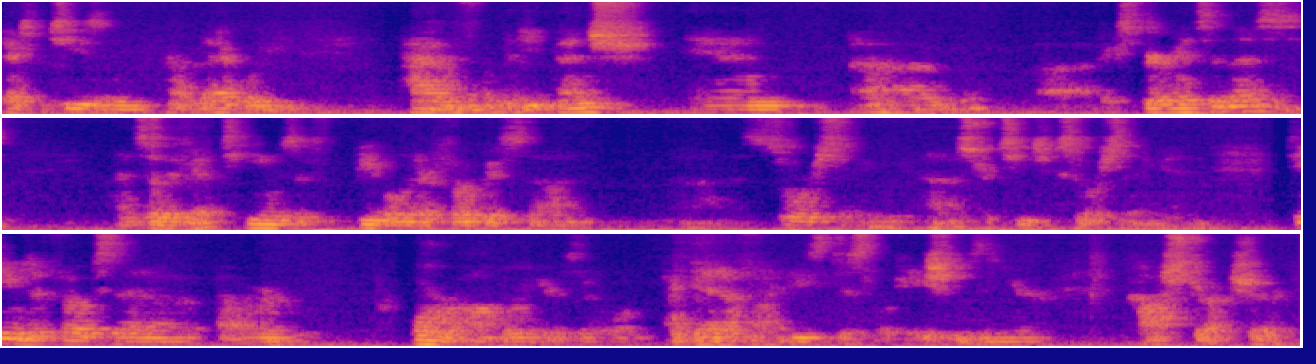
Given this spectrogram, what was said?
expertise in private equity have a deep bench and um, uh, experience in this. And so they've got teams of people that are focused on uh, sourcing, uh, strategic sourcing, and teams of folks that are former operators that will identify these dislocations in your cost structure.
